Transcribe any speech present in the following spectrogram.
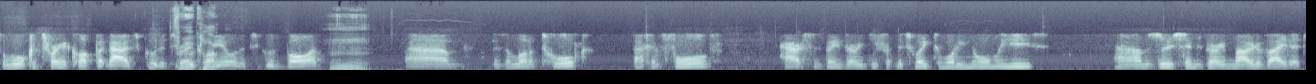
to walk at three o'clock. But no, it's good. It's Three a good o'clock. feel and it's a good vibe. Mm. Um, there's a lot of talk back and forth. Harris has been very different this week to what he normally is. Um, Tszyu seems very motivated,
